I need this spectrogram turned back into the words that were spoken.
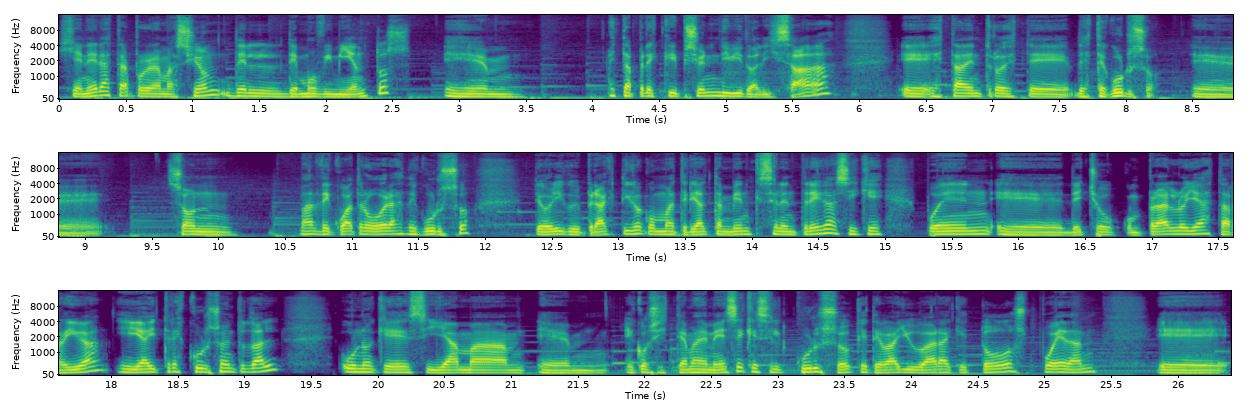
genera esta programación de movimientos. eh, esta prescripción individualizada eh, está dentro de este, de este curso. Eh, son más de cuatro horas de curso teórico y práctico con material también que se le entrega, así que pueden eh, de hecho comprarlo ya hasta arriba y hay tres cursos en total, uno que se llama eh, Ecosistema MS, que es el curso que te va a ayudar a que todos puedan eh,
